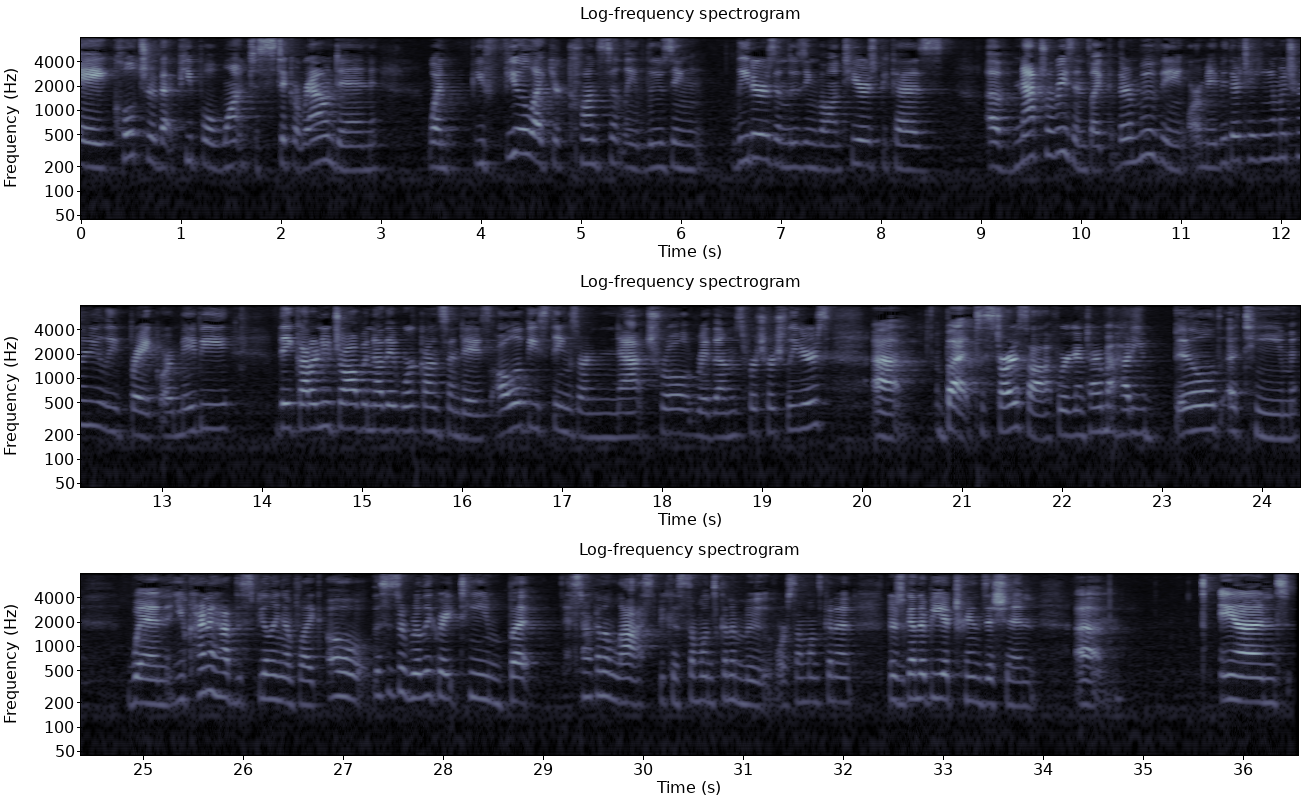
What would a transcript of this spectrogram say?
a culture that people want to stick around in when you feel like you're constantly losing leaders and losing volunteers because of natural reasons like they're moving or maybe they're taking a maternity leave break or maybe they got a new job and now they work on Sundays. All of these things are natural rhythms for church leaders. Um, but to start us off, we're going to talk about how do you build a team when you kind of have this feeling of like, oh, this is a really great team, but it's not going to last because someone's going to move or someone's going to, there's going to be a transition. Um, and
